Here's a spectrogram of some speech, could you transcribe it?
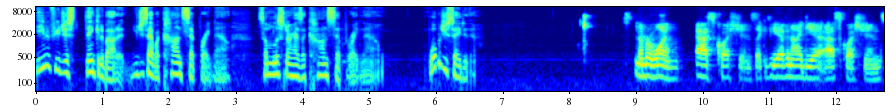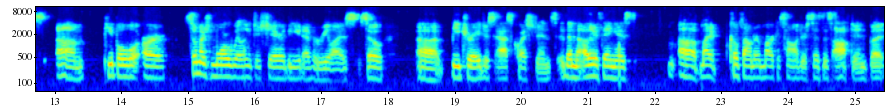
even if you're just thinking about it, you just have a concept right now. Some listener has a concept right now. What would you say to them? Number one, ask questions. Like if you have an idea, ask questions. Um, people are so much more willing to share than you'd ever realize. So uh, be courageous, ask questions. then the other thing is, uh, my co-founder Marcus Hollinger says this often, but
